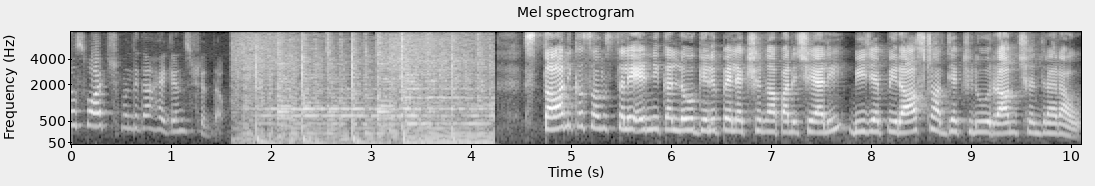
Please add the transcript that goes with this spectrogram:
న్యూస్ వాచ్ ముందుగా హెడ్లైన్స్ చూద్దాం. స్థానిక సంస్థల ఎన్నికల్లో గెలుపే లక్ష్యంగా పనిచేయాలి బీజేపీ రాష్ట్ర అధ్యక్షుడు రామచంద్రరావు.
